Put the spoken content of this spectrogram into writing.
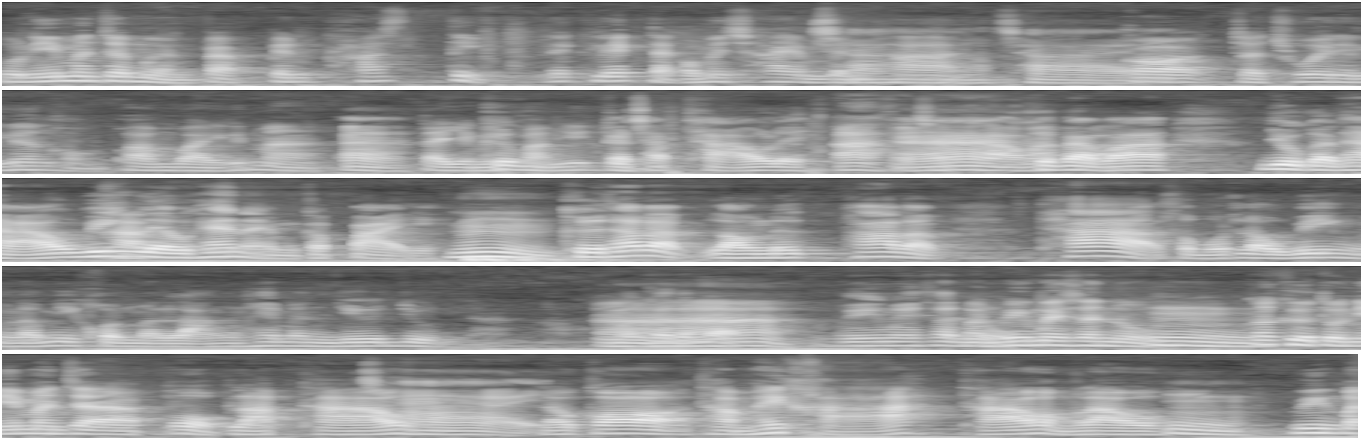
ตัวนี้มันจะเหมือนแบบเป็นพลาสติกเล็ก ๆ แต่ก็ไม่ใช่มันเป็นผ้าเนาะใช่ก็จะช่วยในเรื่องของความไวขึ้นมาอ่าแต่ยังมีคือความยืดหกยุ่ระนชับเท้าเลยอ่ากระชับเท้ามากกว่าคือแบบว่าอยู่กับเท้าวิ่งครับเร็วแค่ไหนมันก็ไปอืมคือถ้าแบบลองนึกภาพแบบถ้าสมมติเราวิ่งแล้วมีคนมาลังให้มันยืดหยุ่นอะ มันก็จะแบบอ่าวิ่งไม่สนุกมันวิ่งไม่สนุกอืมก็คือตัวนี้มันจะโอบรับเท้าใช่แล้วก็ทำให้ขาเท้าของเราอืมวิ่งไป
